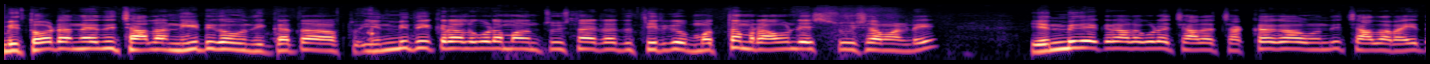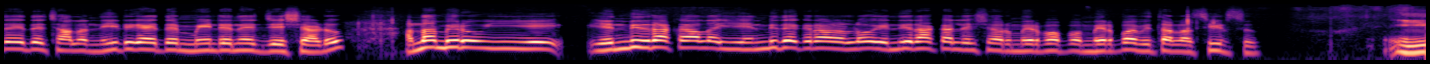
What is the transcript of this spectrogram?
మీ తోట అనేది చాలా నీట్గా ఉంది. గత ఎనిమిది ఎకరాలు కూడా మనం చూసినట్లయితే తిరిగి మొత్తం రౌండ్ వేసి చూసామండి ఎనిమిది ఎకరాలు కూడా చాలా చక్కగా ఉంది. చాలా రైతు అయితే చాలా నీట్గా అయితే మెయింటైన్ చేశాడు. అన్న మీరు ఈ ఎనిమిది రకాల ఈ ఎనిమిది ఎకరాలలో ఎన్ని రకాలు వేశారు మిరప మిరప విత్తనాల సీడ్స్ ఈ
